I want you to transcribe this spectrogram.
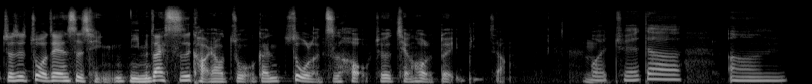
就是做这件事情，你们在思考要做跟做了之后，就是前后的对比，这样。我觉得，嗯，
